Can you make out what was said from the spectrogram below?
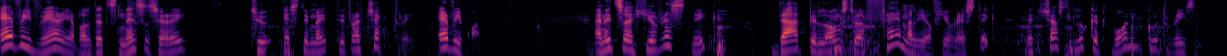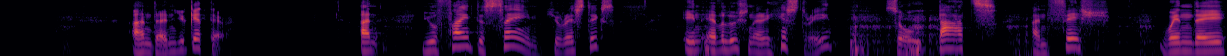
every variable that's necessary to estimate the trajectory, everyone. And it's a heuristic that belongs to a family of heuristic that just look at one good reason. And then you get there. And you find the same heuristics in evolutionary history. So bats and fish, when they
